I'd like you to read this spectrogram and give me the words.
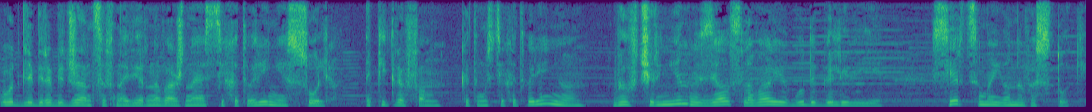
Вот для биробиджанцев, наверное, важное стихотворение «Соль». Эпиграфом к этому стихотворению Велф Чернин взял слова Игуды Галевии «Сердце мое на востоке».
